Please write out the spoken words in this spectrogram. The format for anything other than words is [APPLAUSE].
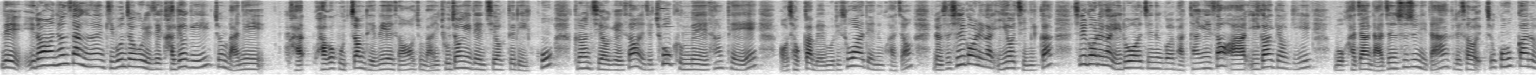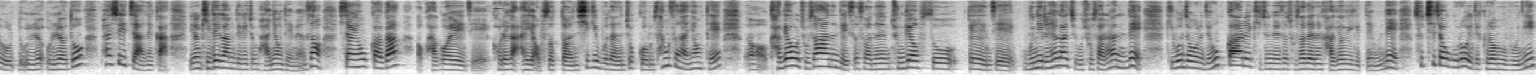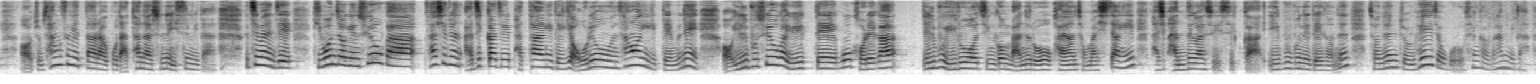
근데 이런 현상은 기본적으로 이제 가격이 좀 많이 가- 과거 고점 대비해서 좀 많이 조정이 된 지역들이 있고 그런 지역에서 이제 초금매 상태의 어, 저가 매물이 소화되는 과정 이러면서 실거래가 이어지니까 실거래가 이루어지는 걸 바탕해서 아 이 가격이 뭐 가장 낮은 수준이다. 그래서 조금 호가를 올- 올려, 올려도 팔 수 있지 않을까. 이런 기대감들이 좀 반영되면서 시장의 호가가 어, 과거에 이제 거래가 아예 없었던 시기보다는 조금 상승한 형태 어, 가격을 조사하는 데 있어서는 중개업소에 이제 문의를 해가지고 조사를 하는데 기본적으로 이제 호가를 기준해서 조사되는 가격이기 때문에 수치적으로 이제 그런 부분이 어, 좀 상승했다라고 나타날 수는 있습니다. 그렇지만 이제 기본적인 수요가 사실은 아직까지 바탕이 되기 어려운 상황이기 때문에 어, 일부 수요가 유입되고 거래가 일부 이루어진 것만으로 과연 정말 시장이 다시 반등할 수 있을까 이 부분에 대해서는 저는 좀 회의적으로 생각을 합니다.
